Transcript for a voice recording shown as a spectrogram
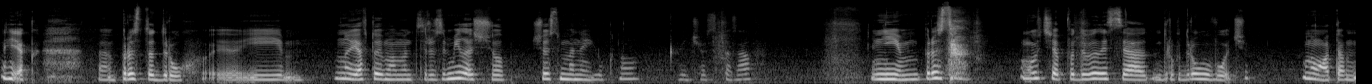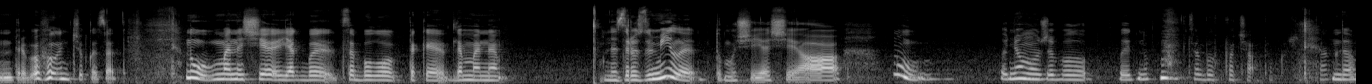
як е, просто друг. Е, І ну, я в той момент зрозуміла, що щось в мене юкнуло. Він щось сказав? Ні, просто мовча подивилися друг другу в очі. Ну, а там не треба було нічого казати. Ну, в мене ще якби це було таке для мене незрозуміле, тому що я ще, а ну, по ньому вже було видно. Це був початок. вже, Так? Да.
